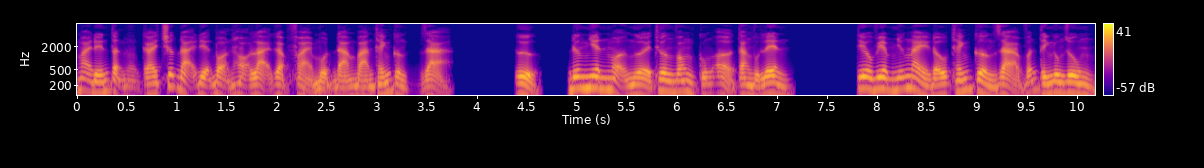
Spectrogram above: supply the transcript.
mãi đến tận cái trước đại điện bọn họ lại gặp phải một đám bán thánh cường giả. Ừ, đương nhiên mọi người thương vong cũng ở tăng vụt lên. Tiêu viêm những này đấu thánh cường giả vẫn tính ung dung,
